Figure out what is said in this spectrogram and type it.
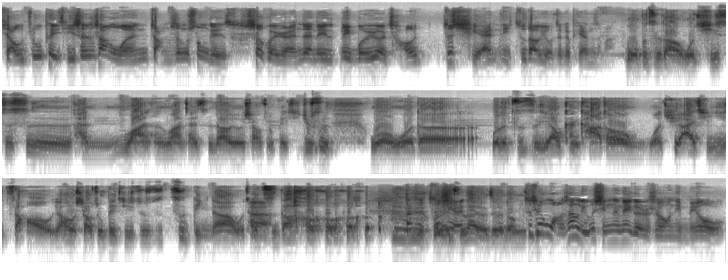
小猪佩奇身上纹，掌声送给社会人的那那波热潮之前，你知道有这个片子吗？我不知道，我其实是很晚很晚才知道有小猪佩奇，就是我我的我的侄子要看卡通，我去爱奇艺找，然后小猪佩奇就是置顶的，我才知道，但是之前知道有这个东西。之前网上流行的那个的时候，你没有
